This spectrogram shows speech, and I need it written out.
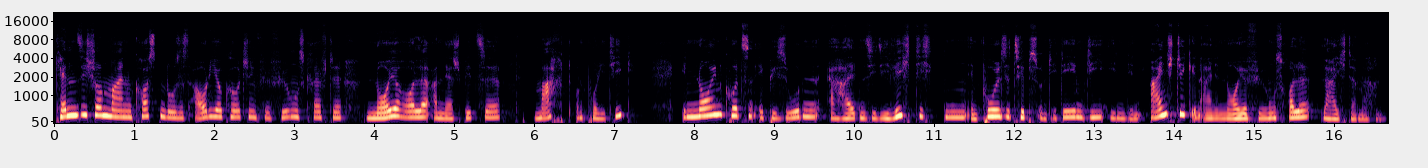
Kennen Sie schon mein kostenloses Audio-Coaching für Führungskräfte Neue Rolle an der Spitze, Macht und Politik? In neun kurzen Episoden erhalten Sie die wichtigsten Impulse, Tipps und Ideen, die Ihnen den Einstieg in eine neue Führungsrolle leichter machen.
